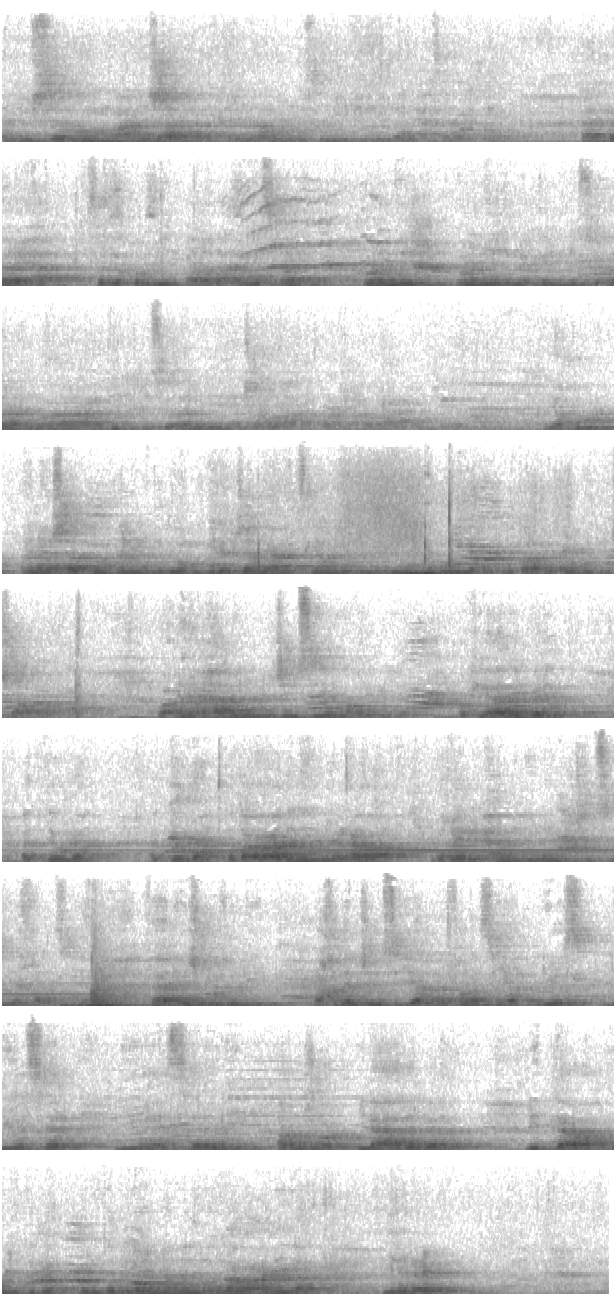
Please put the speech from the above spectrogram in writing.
أن يجزاكم وأن يجعل كلمة المسلمين في ميزان حسناتكم. البارحة صديق لي أراد أن يسأل ولم ولم يتمكن من السؤال وأتيت بسؤاله إن شاء الله. يقول أنا شاب أنوي القدوم إلى الجامعة الإسلامية في المدينة النبوية لطلب العلم إن شاء الله. وأنا حامل للجنسية المغربية وفي هذا البلد الدولة الدولة تضع عددا من العوائق لغير الحاملين للجنسية الفرنسية. فهل يجوز لي أخذ الجنسية الفرنسية ليس- ليسر, ليسر لي الرجوع إلى هذا البلد للدعوة ولتب- ولتبليغ ما من الله علي من العلم.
